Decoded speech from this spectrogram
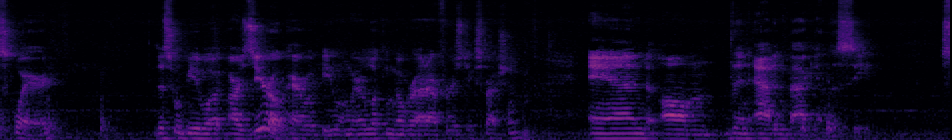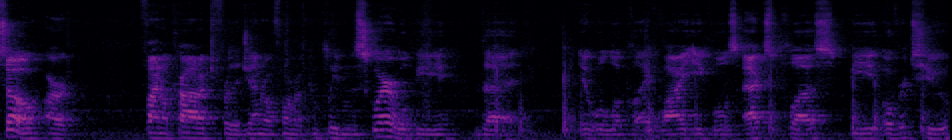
squared. This would be what our zero pair would be when we were looking over at our first expression. And um, then adding back in the c. So our final product for the general form of completing the square will be that it will look like y equals x plus b over 2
